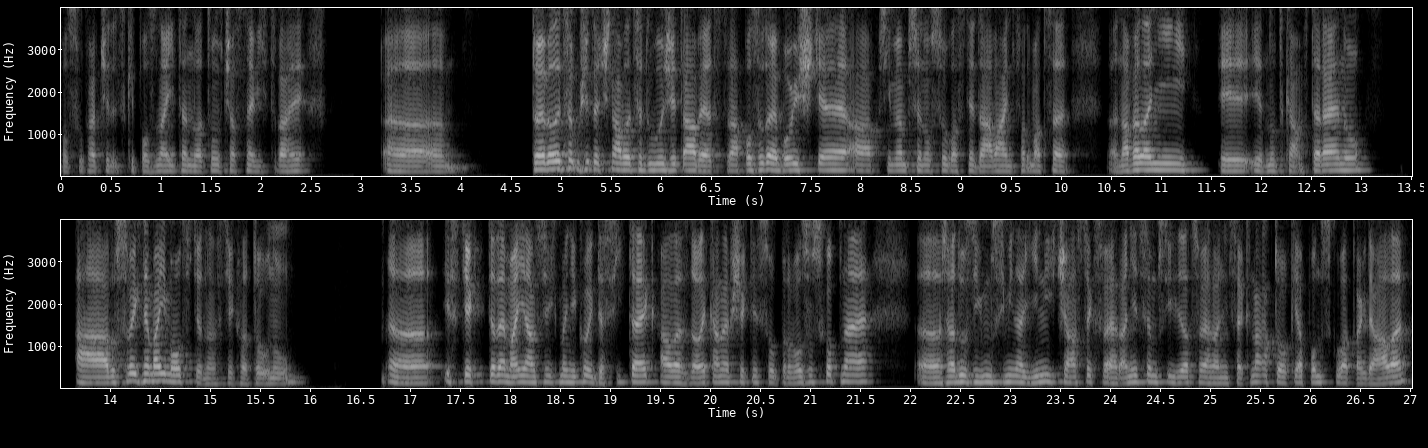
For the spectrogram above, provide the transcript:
posluchači vždycky poznají ten letoun včasné výstrahy. To je velice užitečná, velice důležitá věc, která pozoruje bojiště a v přímém přenosu vlastně dává informace na velení i jednotkám v terénu. A Rusové jich nemají moc z těch letounů. I z těch, které mají, já myslím, několik desítek, ale zdaleka ne všechny jsou provozuschopné. Řadu z nich musí mít na jiných částech své hranice, musí vydat své hranice k NATO, k Japonsku a tak dále.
